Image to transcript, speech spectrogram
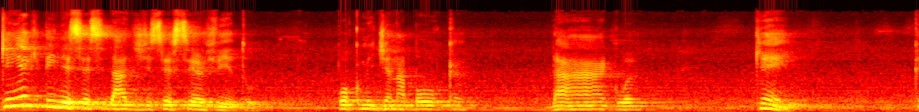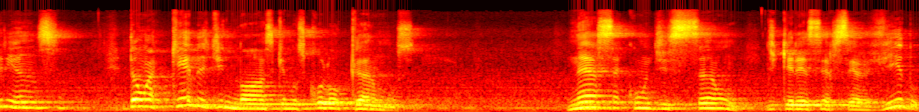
Quem é que tem necessidade de ser servido? Pôr comidinha na boca, dar água, quem? Criança. Então, aqueles de nós que nos colocamos nessa condição de querer ser servido,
